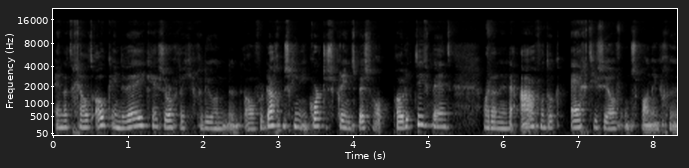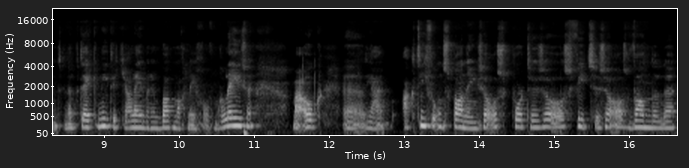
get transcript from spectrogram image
En dat geldt ook in de week. Hè. Zorg dat je gedurende de overdag misschien in korte sprints best wel productief bent maar dan in de avond ook echt jezelf ontspanning gunt. En dat betekent niet dat je alleen maar in bad mag liggen of mag lezen, maar ook uh, ja, actieve ontspanning, zoals sporten, zoals fietsen, zoals wandelen.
